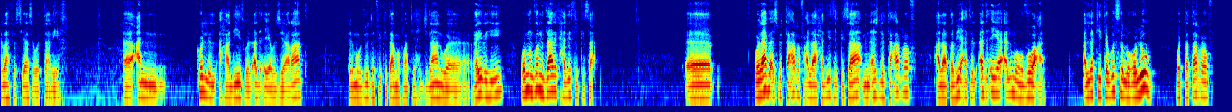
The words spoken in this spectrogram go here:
خلاف السياسة والتاريخ. آه، عن كل الأحاديث والأدعية والزيارات الموجودة في كتاب مفاتيح الجنان وغيره ومن ضمن ذلك حديث الكساء. آه، ولا بأس بالتعرف على حديث الكساء من أجل التعرف على طبيعة الأدعية الموضوعة. التي تبث الغلو والتطرف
